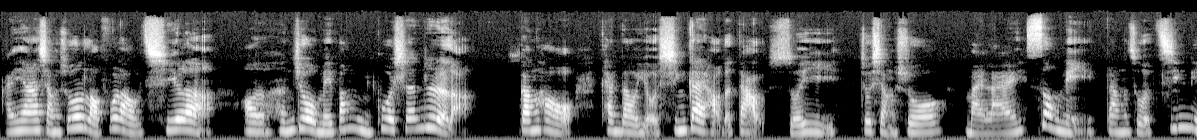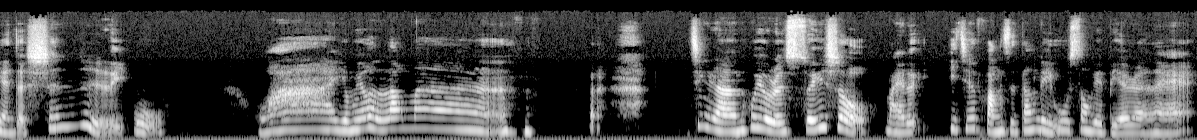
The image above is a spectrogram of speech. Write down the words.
哎呀，想说老夫老妻了，哦，很久没帮你过生日了，刚好看到有新盖好的大楼，所以就想说买来送你，当做今年的生日礼物。哇，有没有很浪漫？竟然会有人随手买了一间房子当礼物送给别人？哎，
